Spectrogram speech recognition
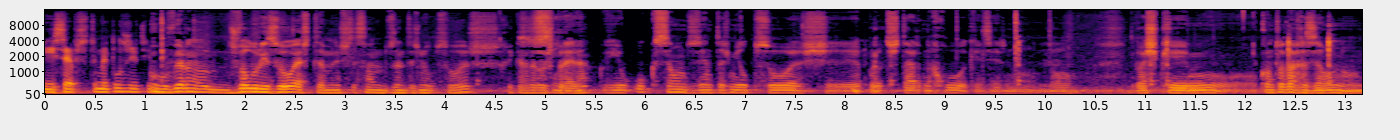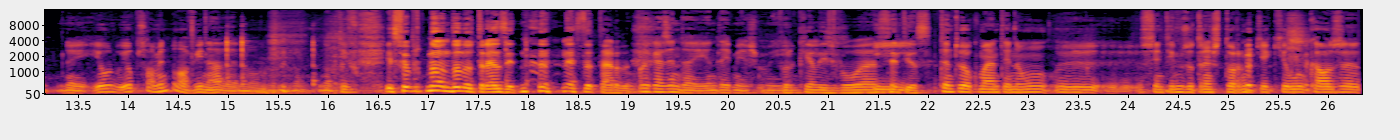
e isso é absolutamente legítimo. O Governo desvalorizou esta manifestação de 200 mil pessoas, Ricardo Araújo Pereira? O, o que são 200 mil pessoas a protestar na rua, quer dizer, não, não eu acho que, com toda a razão, não, eu, eu pessoalmente não ouvi nada. Não, não, não, tive... Isso foi porque não andou no trânsito nessa tarde. Por acaso andei, andei mesmo. E, porque em Lisboa sentiu-se. Tanto eu como a Antena 1 uh, sentimos o transtorno que aquilo causa.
